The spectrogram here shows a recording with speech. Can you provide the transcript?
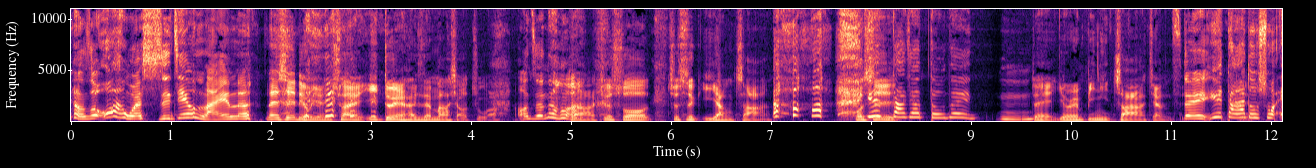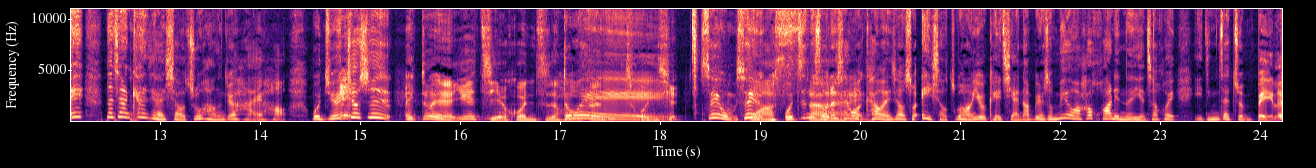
想说：“哇，我的时间又来了。”那些留言串一堆人还是在骂小猪啊！哦，真的吗？对啊，就是说就是一样渣。或是大家都在。嗯，对，有人比你渣这样子。对，因为大家都说，哎，那这样看起来小猪好像就还好。我觉得就是，哎，对，因为结婚之后跟婚前，所以我们，所以我真的时候就想我开玩笑说，哎，小猪好像又可以起来。然后别人说没有啊，他花莲的演唱会已经在准备了。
